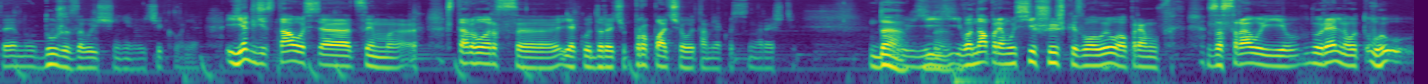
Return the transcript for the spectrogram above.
Це ну дуже завищені очікування. І як дісталося цим е, Star Wars, е, яку, до речі, пропачили там якось нарешті. Да, Ї, да. Вона прям усі шишки звалила, прям засрали її. Ну, реально, от гру,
